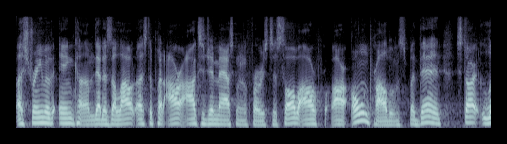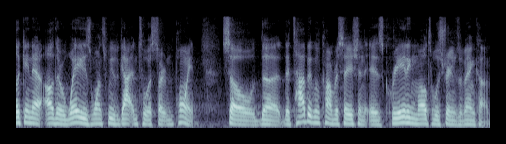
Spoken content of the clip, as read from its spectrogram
a stream of income that has allowed us to put our oxygen mask on first to solve our, our own problems, but then start looking at other ways once we've gotten to a certain point. So the, the topic of conversation is creating multiple streams of income.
